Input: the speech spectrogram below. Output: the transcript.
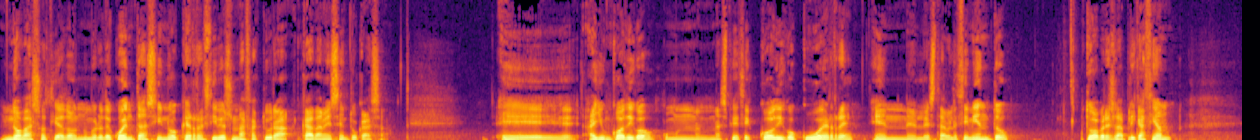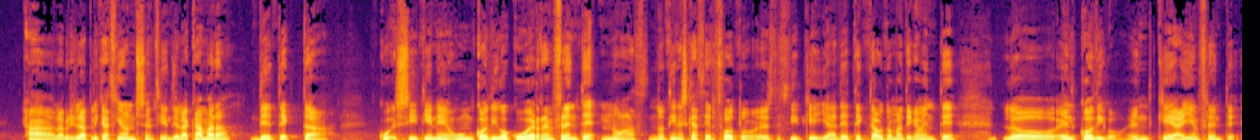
no va asociado a un número de cuenta, sino que recibes una factura cada mes en tu casa eh, hay un código, como una especie de código QR en el establecimiento. Tú abres la aplicación. Al abrir la aplicación se enciende la cámara, detecta si tiene un código QR enfrente, no, no tienes que hacer foto, es decir, que ya detecta automáticamente lo- el código en- que hay enfrente.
